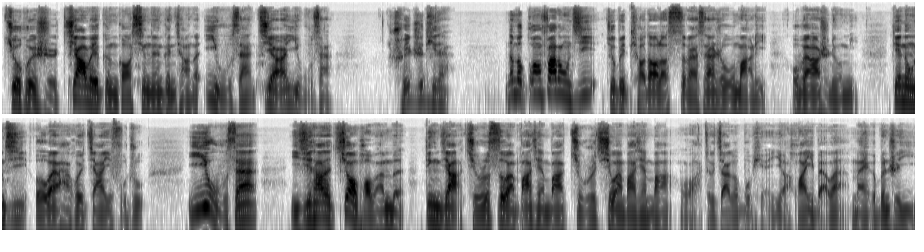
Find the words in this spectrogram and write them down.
就会是价位更高、性能更强的 E 五三 GR-E 五三，垂直替代。那么光发动机就被调到了四百三十五马力、五百二十牛米，电动机额外还会加以辅助。E 五三以及它的轿跑版本定价九十四万八千八、九十七万八千八，哇，这个价格不便宜啊，花一百万买个奔驰 E。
